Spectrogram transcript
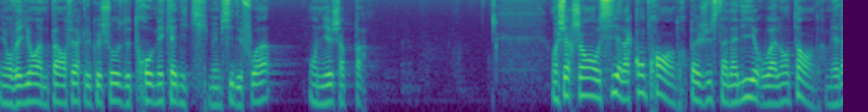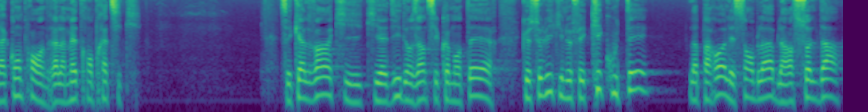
Et en veillant à ne pas en faire quelque chose de trop mécanique, même si des fois on n'y échappe pas. En cherchant aussi à la comprendre, pas juste à la lire ou à l'entendre, mais à la comprendre, à la mettre en pratique. C'est Calvin qui, a dit dans un de ses commentaires que celui qui ne fait qu'écouter la parole est semblable à un soldat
